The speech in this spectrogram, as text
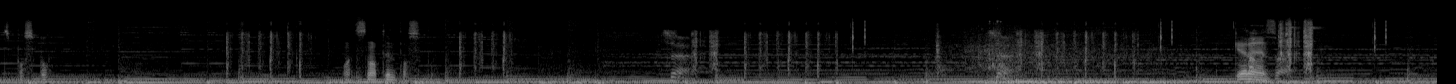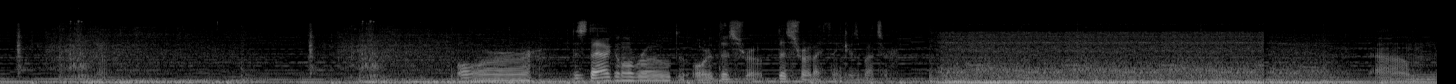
It's possible. Well, it's not impossible. Sir. Sir. Get in. Or this diagonal road or this road. This road I think is better. Um,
